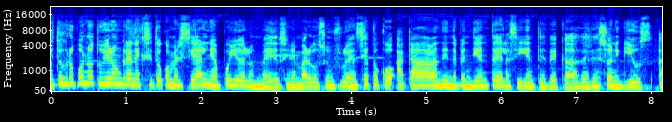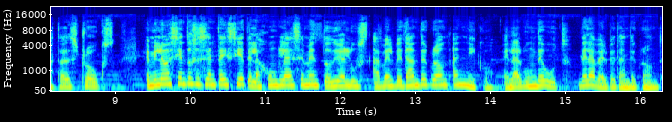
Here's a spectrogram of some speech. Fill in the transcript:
Estos grupos no tuvieron gran éxito comercial ni apoyo de los medios, sin embargo su influencia tocó a cada banda independiente de las siguientes décadas, desde Sonic Youth hasta The Strokes. En 1967 la jungla de cemento dio a luz a Velvet Underground and Nico, el álbum debut de la Velvet Underground.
